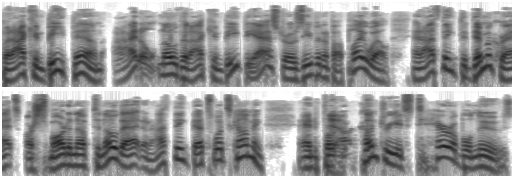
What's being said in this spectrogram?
but I can beat them. I don't know that I can beat the Astros even if I play well. And I think the Democrats are smart enough to know that, and I think that's what's coming. And for Yeah. our country, it's terrible news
